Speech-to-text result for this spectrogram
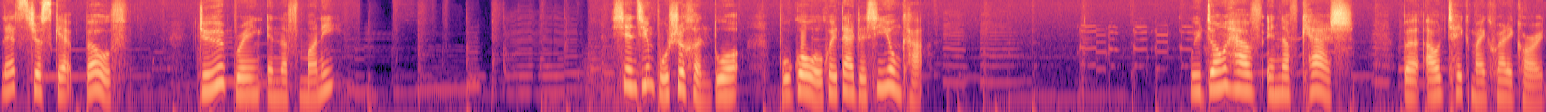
Let's just get both. Do you bring enough money? 现金不是很多，不过我会带着信用卡。We don't have enough cash, but I'll take my credit card.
